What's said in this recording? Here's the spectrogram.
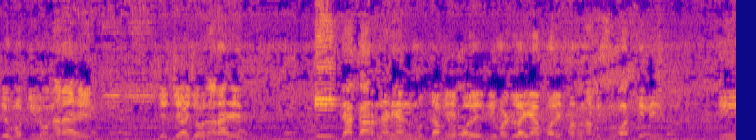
जे वकील होणार आहेत जे जज होणार आहेत त्या कारणाने आम्ही मुद्दाम हे कॉलेज निवडलं. या कॉलेजपासून आम्ही सुरुवात केली की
